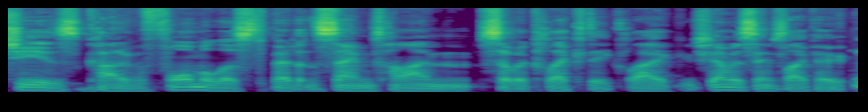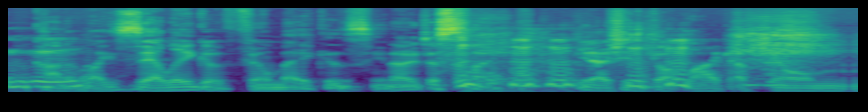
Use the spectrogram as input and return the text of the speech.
she is kind of a formalist, but at the same time so eclectic. Like she almost seems like a mm-hmm. kind of mm-hmm. like Zelig of filmmakers, you know, just like you know, she's got like a film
